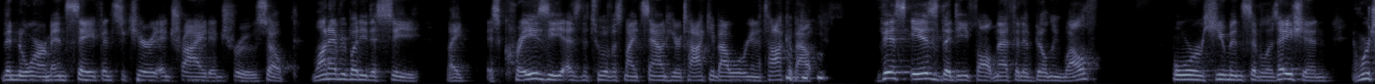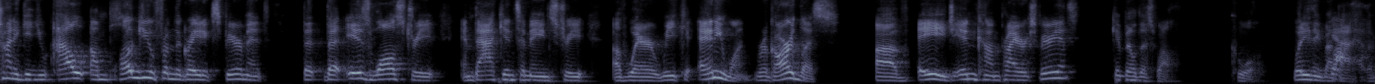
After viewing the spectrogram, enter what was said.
the norm and safe and secure and tried and true. So want everybody to see like as crazy as the two of us might sound here talking about what we're going to talk about this is the default method of building wealth for human civilization and we're trying to get you out unplug you from the great experiment that that is wall street and back into main street of where we can, anyone regardless of age, income, prior experience can build this wealth. Cool. What do you think about yeah. that, Heather?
